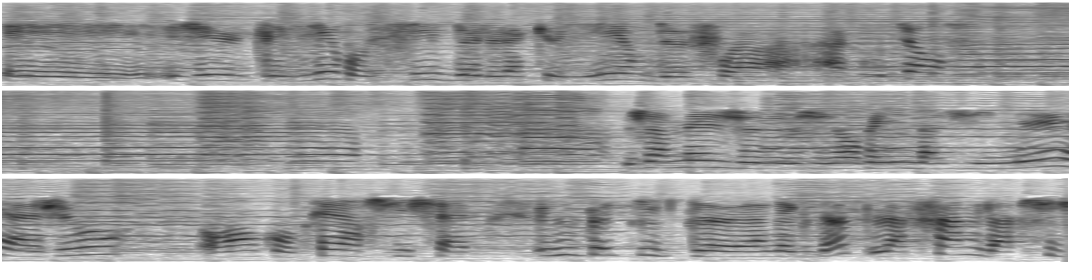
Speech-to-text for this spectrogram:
Et j'ai eu le plaisir aussi de l'accueillir deux fois à Coutances. Jamais je, n'aurais imaginé un jour rencontrer Archie Une petite euh, anecdote, la femme d'Archie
